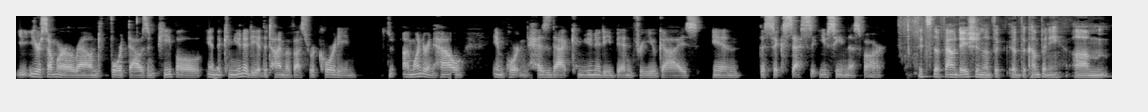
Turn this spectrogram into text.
you're somewhere around 4,000 people in the community at the time of us recording. I'm wondering how important has that community been for you guys in the success that you've seen thus far? It's the foundation of the of the company. Um,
